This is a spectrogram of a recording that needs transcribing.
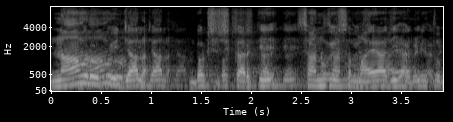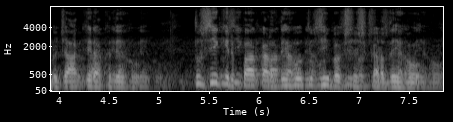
ਨਾਮ ਰੂਪੀ ਜਲ ਬਖਸ਼ਿਸ਼ ਕਰਕੇ ਸਾਨੂੰ ਇਸ ਮਾਇਆ ਦੀ ਅਗਨੀ ਤੋਂ ਬਚਾ ਕੇ ਰੱਖਦੇ ਹੋ। ਤੁਸੀਂ ਕਿਰਪਾ ਕਰਦੇ ਹੋ, ਤੁਸੀਂ ਬਖਸ਼ਿਸ਼ ਕਰਦੇ ਹੋ।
